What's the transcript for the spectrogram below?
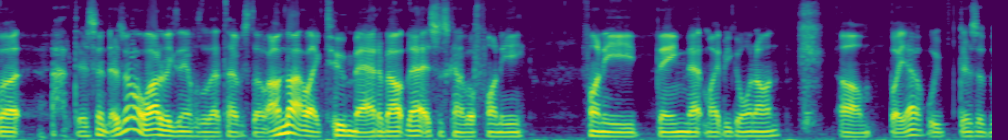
But ah, there's been there's been a lot of examples of that type of stuff. I'm not like too mad about that. It's just kind of a funny, funny thing that might be going on. Um, but yeah, we there's a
